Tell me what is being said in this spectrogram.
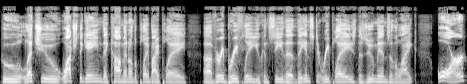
who let you watch the game. They comment on the play by play very briefly. You can see the the instant replays, the zoom ins, and the like, or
